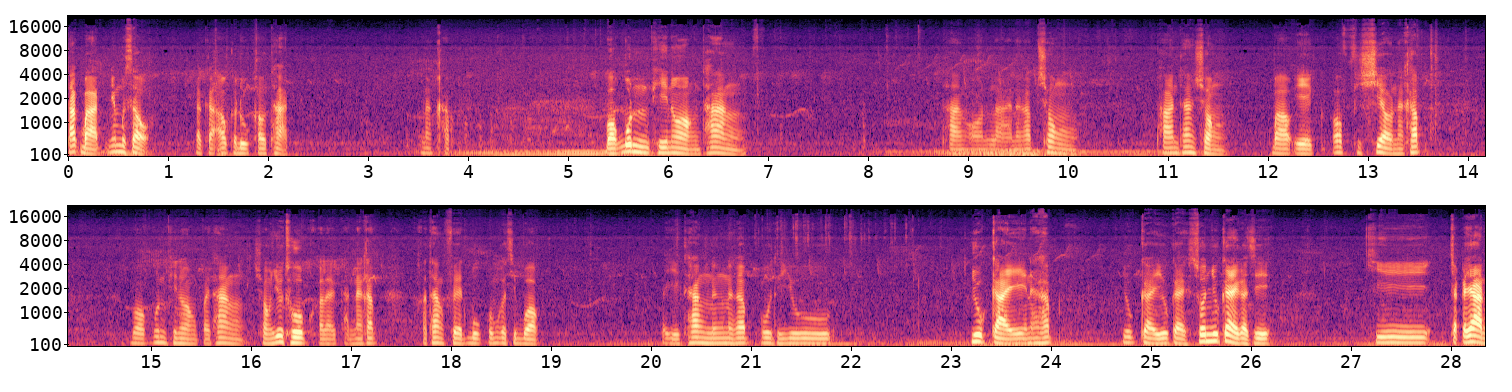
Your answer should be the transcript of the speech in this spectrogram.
ตักบาตรยามมื้อเช้าแล้วก็เอากระดูกเขาถาดนะครับ บอกบุญพี่น้องทาง ทางออนไลน์นะครับ ช่องผ่านทางช่องบ่าวเอกออฟฟิเชียลนะครับ บอกบุญพี่น้องไปทางช่อง YouTube ก็แล้วกันนะครับกระทั่ง Facebook ผมก็สิบอกไปอีกทางหนึงนะครับผู้ที่อยู่ยู่ไก่นะครับยู่ไก่ยู่ไก่ส่วนยู่ไก่ก็สิขี่จักรยาน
